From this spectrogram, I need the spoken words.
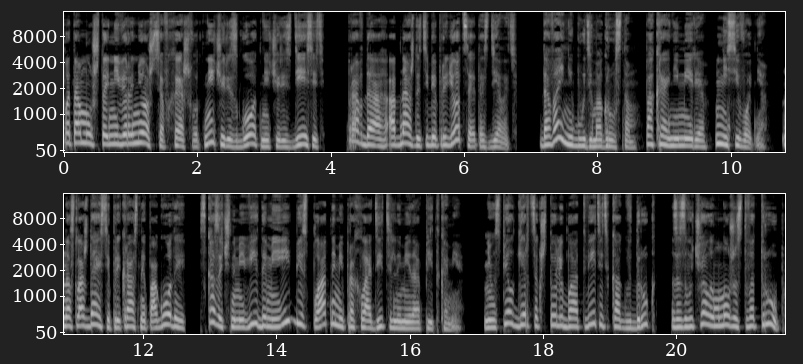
«Потому что не вернешься в Хэшвуд ни через год, ни через десять. Правда, однажды тебе придется это сделать. Давай не будем о грустном, по крайней мере, не сегодня». Наслаждайся прекрасной погодой, сказочными видами и бесплатными прохладительными напитками. Не успел герцог что-либо ответить, как вдруг зазвучало множество труб.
